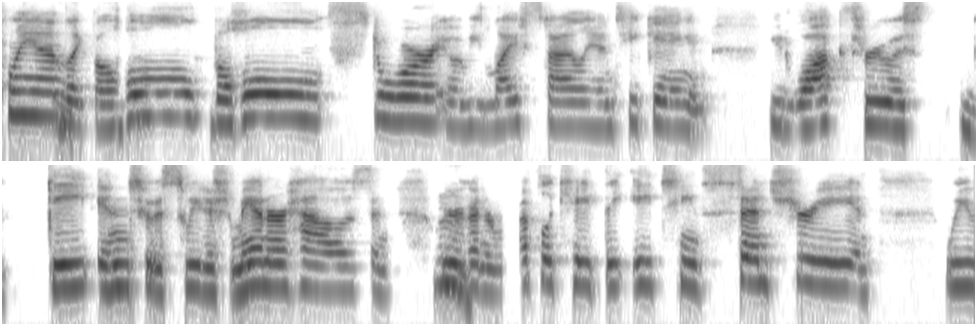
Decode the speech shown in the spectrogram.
planned like the whole the whole store. It would be lifestyle antiquing, and you'd walk through a gate into a Swedish manor house, and we were hmm. going to replicate the 18th century. And we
